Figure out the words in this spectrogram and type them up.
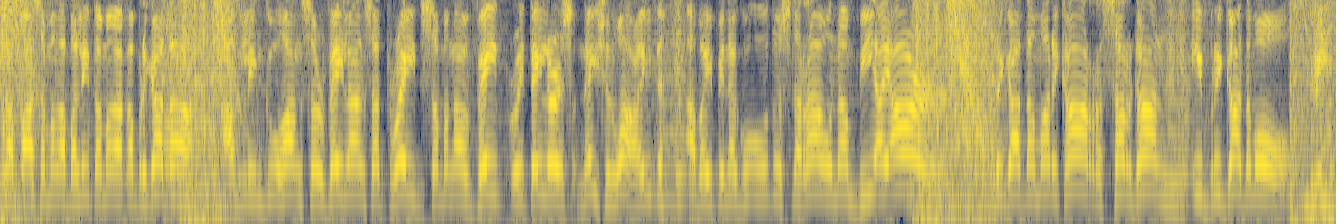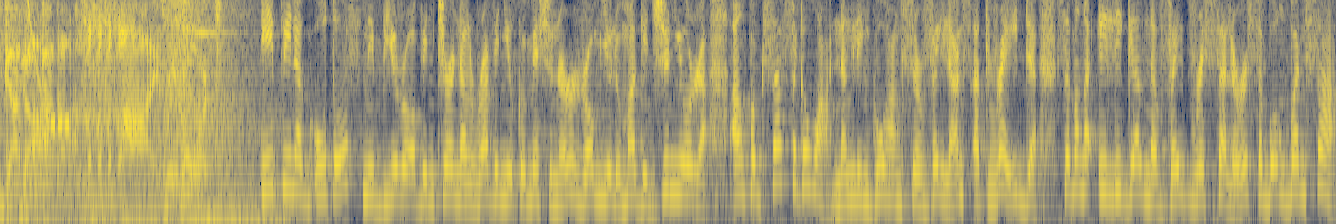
Ilan pa sa mga balita mga kabrigada, ang lingguhang surveillance at raid sa mga vape retailers nationwide abay pinag-uutos na raw ng BIR. Brigada Maricar Sargan, ibrigada mo! Brigada! Live report! Ipinag-utos ni Bureau of Internal Revenue Commissioner Romeo Lumagid Jr. ang pagsasagawa ng lingguhang surveillance at raid sa mga illegal na vape reseller sa buong bansa.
